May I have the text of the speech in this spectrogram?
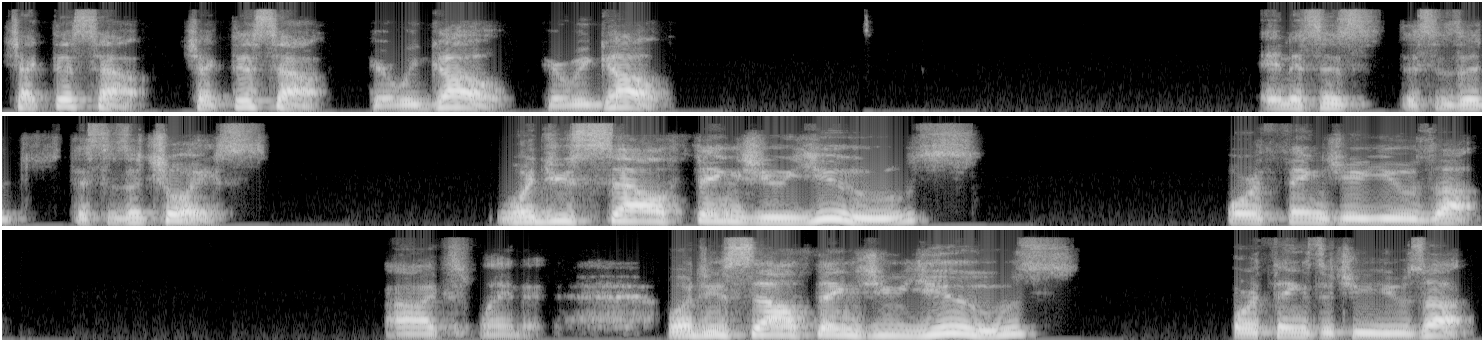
Check this out. Check this out. Here we go. Here we go. and this is this is a this is a choice. Would you sell things you use or things you use up? I'll explain it. Would you sell things you use or things that you use up?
